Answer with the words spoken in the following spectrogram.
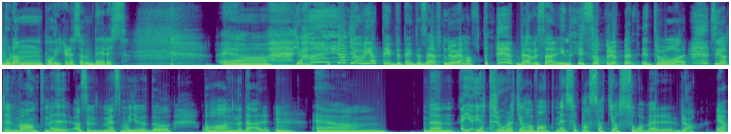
hvordan påvirker det søvnen deres? Eh, jag, jag vet inte tänkte jag säga, för nu har jag haft bebisar inne i sovrummet i två år. Så jag har typ vant mig alltså med små ljud och, och ha henne där. Eh, men jag, jag tror att jag har vant mig så pass att jag sover bra. Ja.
